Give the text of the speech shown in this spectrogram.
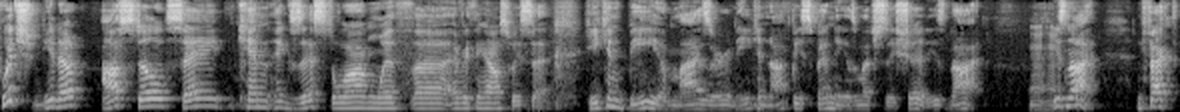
which you know I'll still say can exist along with uh, everything else we said. He can be a miser and he cannot be spending as much as he should. He's not. mhm. He's not. In fact,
